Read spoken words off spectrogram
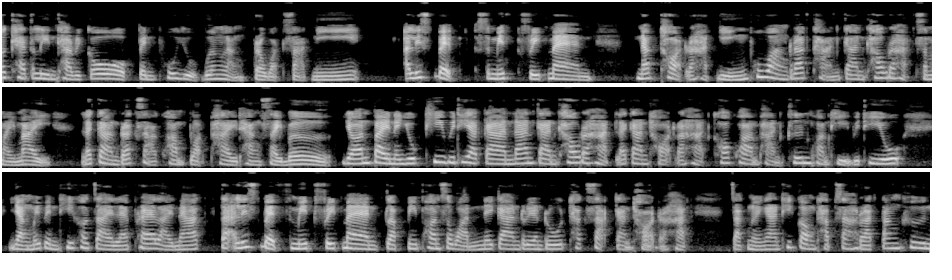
รแคทเธอรีนคาริโกเป็นผู้อยู่เบื้องหลังประวัติศาสตร์นี้อลิซาเบธสมิธฟรีดแมนนักถอดรหัสหญิงผู้วางรากฐานการเข้ารหัสสมัยใหม่ และการรักษาความปลอดภัยทางไซเบอร์ ย้อนไปในยุคที่วิทยาการด้านการเข้ารหัส และการถอดรหัสข้อความผ่านคลื่นความถี่วิทยุ ยังไม่เป็นที่เข้าใจและแพร่หลายนัก แต่อลิซาเบธสมิธฟรีดแมนกลับมีพรสวรรค์ในการเรียนรู้ทักษะการถอดรหัส จากหน่วยงานที่กองทัพสหรัฐตั้งขึ้น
